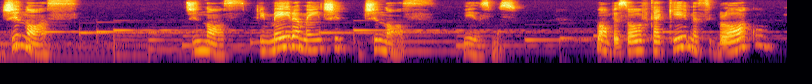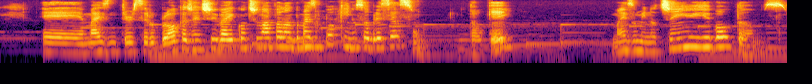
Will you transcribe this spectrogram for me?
de nós. De nós. Primeiramente de nós mesmos. Bom, pessoal, vou ficar aqui nesse bloco. É, mas no terceiro bloco a gente vai continuar falando mais um pouquinho sobre esse assunto, tá ok? Mais um minutinho e voltamos.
